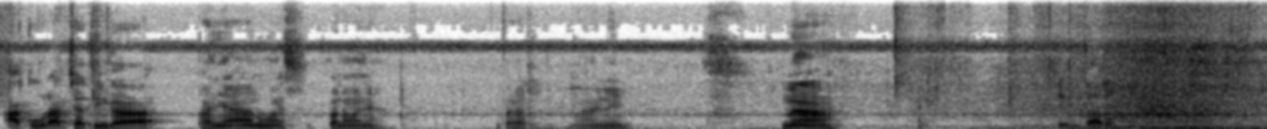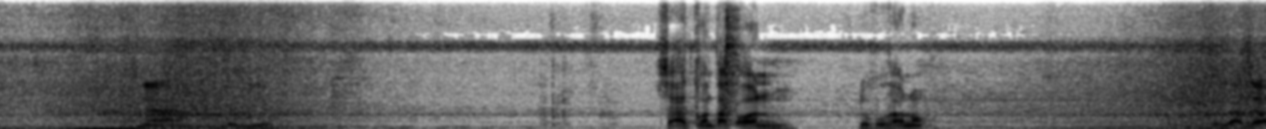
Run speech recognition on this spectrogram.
akurat jadi nggak banyak anu mas. Apa namanya? Bentar. Nah ini. Nah. Sebentar nah belum dia. Saat kontak on. Kok kano enggak ada?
